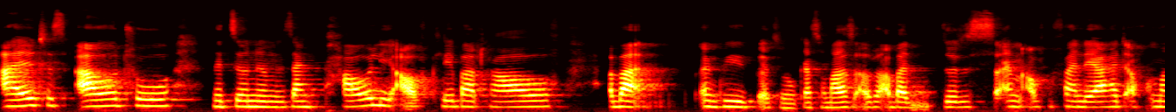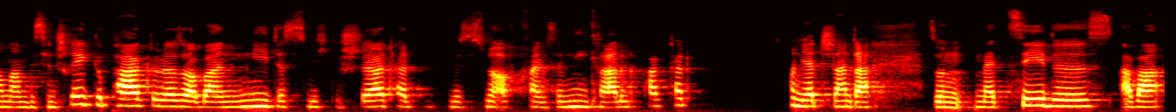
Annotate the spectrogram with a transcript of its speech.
altes Auto mit so einem St. Pauli-Aufkleber drauf, aber irgendwie, also ganz normales Auto, aber das ist einem aufgefallen, der hat auch immer mal ein bisschen schräg geparkt oder so, aber nie, dass es mich gestört hat. Mir ist nur aufgefallen, dass er nie gerade geparkt hat. Und jetzt stand da so ein Mercedes, aber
